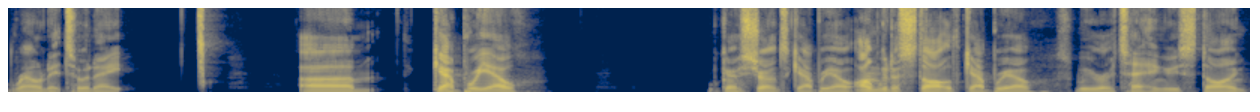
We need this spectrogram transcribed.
round it to an 8. Um, Gabriel. We'll go straight on to Gabriel. I'm going to start with Gabriel. So we're rotating who's starting.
